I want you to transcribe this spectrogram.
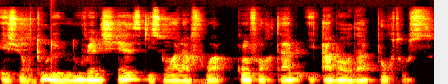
et surtout de nouvelles chaises qui sont à la fois confortables et abordables pour tous.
